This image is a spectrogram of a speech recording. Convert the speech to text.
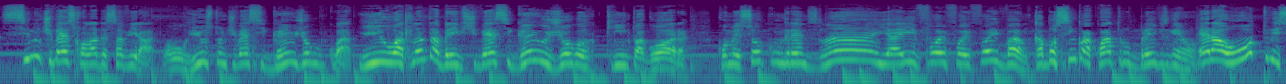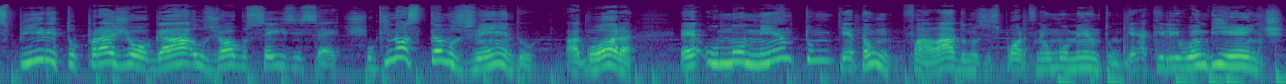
se não tivesse rolado essa virada, o Houston tivesse ganho o jogo 4 e o Atlanta Braves tivesse ganho o jogo quinto agora, começou com um grande slam e aí foi, foi, foi, vamos. Acabou 5 a 4 o Braves ganhou. Era outro espírito para jogar os jogos 6 e 7. O que nós estamos vendo agora é o momentum, que é tão falado nos esportes, né? O momentum, que é aquele o ambiente.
